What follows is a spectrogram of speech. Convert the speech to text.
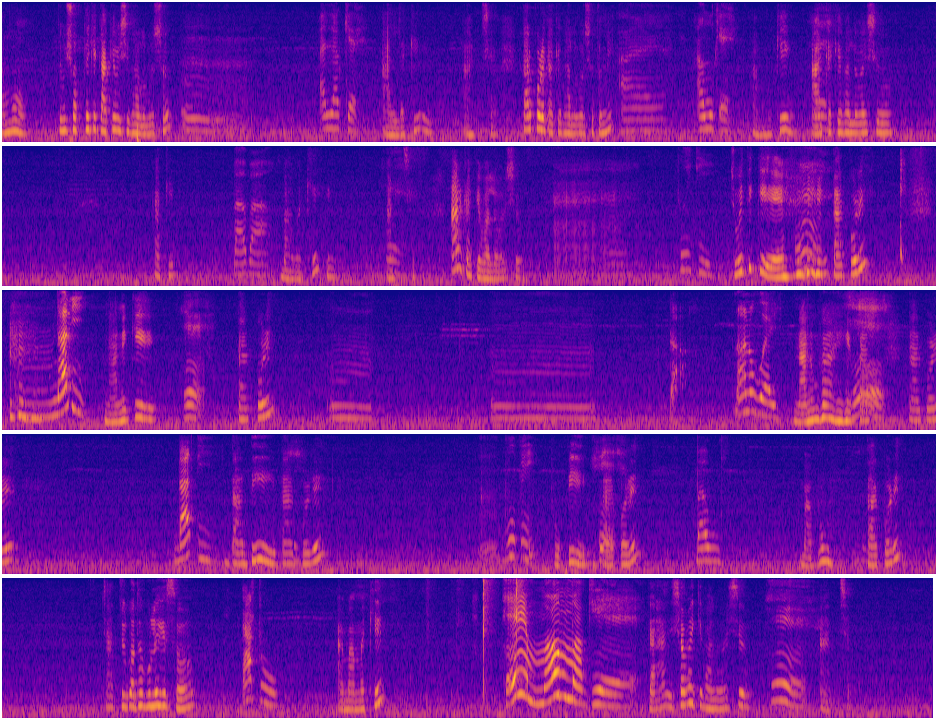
আম্মু তুমি সব থেকে কাকে বেশি ভালোবাসো? আল্লাহকে। আল্লাহকে? আচ্ছা তারপরে কাকে ভালোবাসো তুমি? আর আমুকে আম্মুকে? আর কাকে ভালোবাসো? কাকে? বাবা। বাবাকে? আচ্ছা আর কাকে ভালোবাসো? চৈতিকে তারপরে? উম, নানিকে? হ্যাঁ তারপরে? নানু ভাই। নানু ভাই তারপরে? দাদি। দাদি তারপরে? ফুপি হ্যাঁ। তারপরে? বাবু। বাবু তারপরে? চাচুর কথা ভুলে গেছো? টাটু আর মামাকে হ্যাঁ মাম্মাকে তাই সবাইকে ভালোবাসো হ্যাঁ আচ্ছা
